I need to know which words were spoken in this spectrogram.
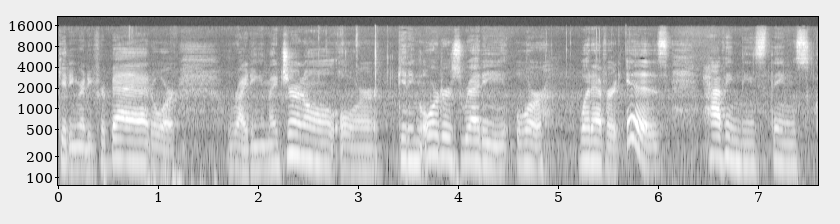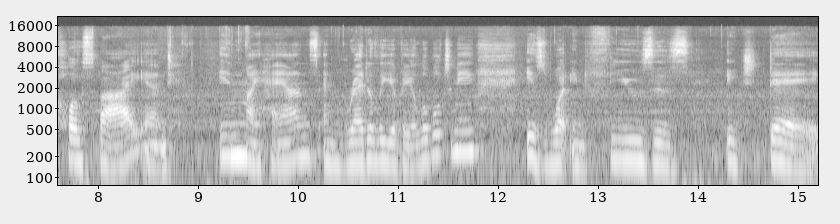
getting ready for bed or writing in my journal or getting orders ready or whatever it is, having these things close by and in my hands and readily available to me is what infuses each day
